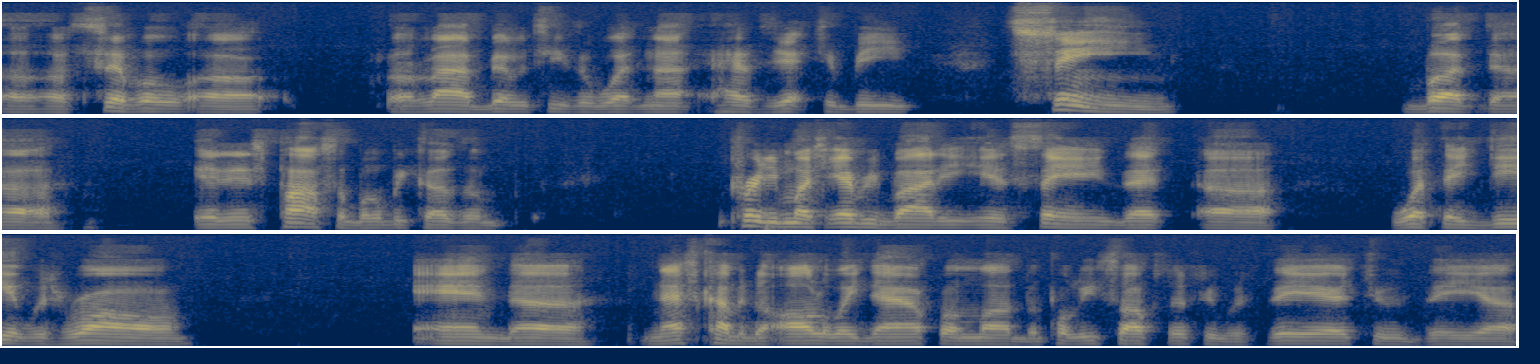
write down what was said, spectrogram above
uh, civil liabilities or whatnot, has yet to be seen. But it is possible because of pretty much everybody is saying that what they did was wrong and, uh, and that's coming to all the way down from uh, the police officers who was there to the uh,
